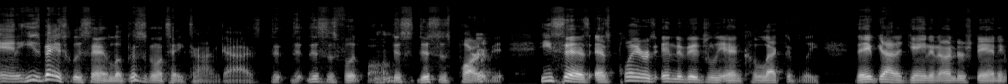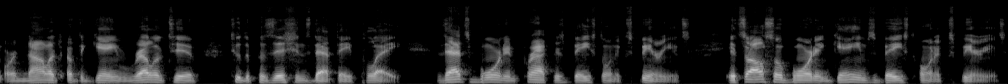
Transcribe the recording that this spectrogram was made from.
And he's basically saying, "Look, this is going to take time, guys. Th- th- this is football. Mm-hmm. This this is part of it." He says, as players individually and collectively, they've got to gain an understanding or knowledge of the game relative to the positions that they play. That's born in practice based on experience. It's also born in games based on experience.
